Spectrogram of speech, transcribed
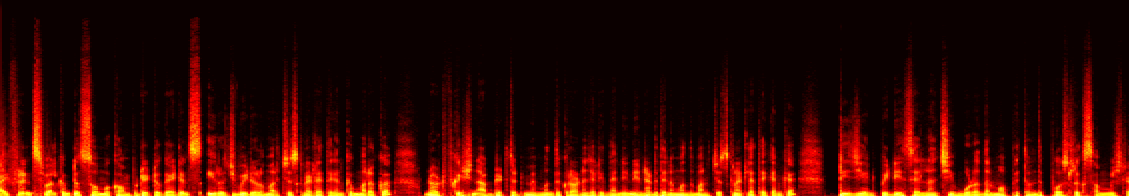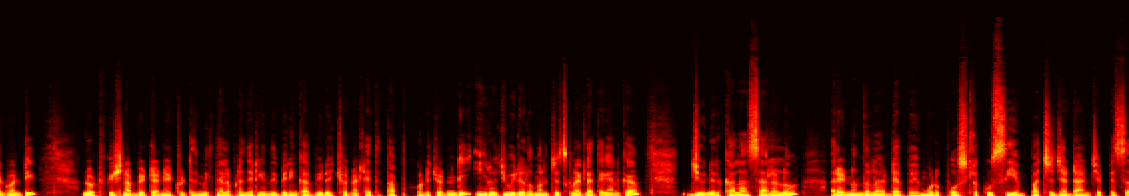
Hi friends welcome to Somo competitive guidance ఈ రోజు వీడియోలో మనం చూసుకున్నట్లయితే కనుక మరొక నోటిఫికేషన్ అప్డేట్ తోటి మేము ముందుకు రావడం జరిగిందండి. నిన్నటి దినం ముందు మనం చూసుకున్నట్లయితే కనుక టీజీఎన్ పీడీఎస్ఎల్ నుంచి మూడు వందల ముప్పై తొమ్మిది పోస్టులకు సంబంధించినటువంటి నోటిఫికేషన్ అప్డేట్ అనేటువంటిది మీకు తెలపడం జరిగింది. మీరు ఇంకా వీడియో చూడనట్లయితే తప్పకుండా చూడండి. ఈ రోజు వీడియోలో మనం చూసుకున్నట్లయితే కనుక జూనియర్ కళాశాలలో రెండు వందల డెబ్బై మూడు పోస్టులకు సీఎం పచ్చజెండా అని చెప్పేసి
